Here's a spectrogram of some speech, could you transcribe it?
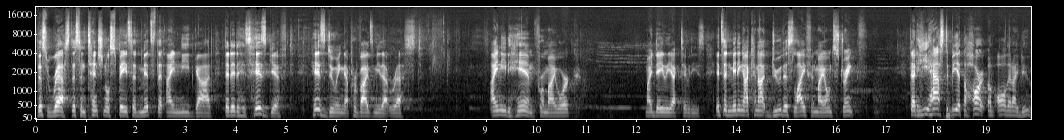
This rest, this intentional space admits that I need God, that it is His gift, His doing that provides me that rest. I need Him for my work, my daily activities. It's admitting I cannot do this life in my own strength, that He has to be at the heart of all that I do.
